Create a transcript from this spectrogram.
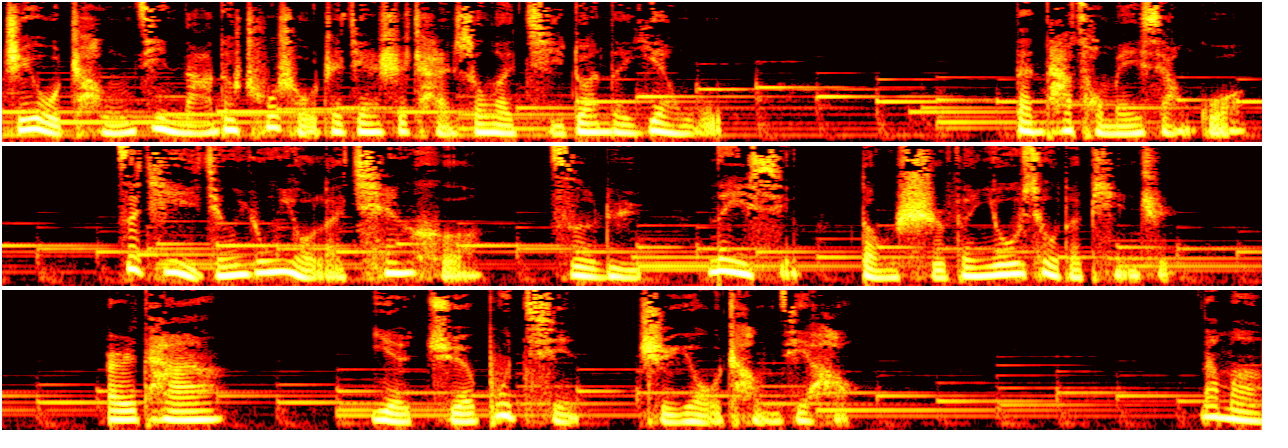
只有成绩拿得出手这件事产生了极端的厌恶，但他从没想过，自己已经拥有了谦和、自律、内省等十分优秀的品质，而他，也绝不仅只有成绩好。那么，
